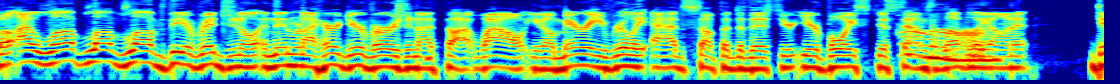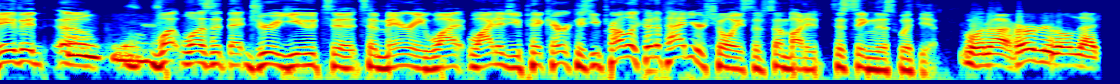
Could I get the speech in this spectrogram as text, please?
Well, I love, love, loved the original, and then when I heard your version, I thought, wow, you know, Mary really adds something to this. Your your voice just sounds Aw. lovely on it. David, uh, what was it that drew you to to Mary? Why why did you pick her? Because you probably could have had your choice of somebody to sing this with you. When I heard it on that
